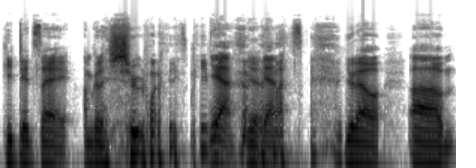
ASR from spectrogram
he did say, "I'm going to shoot one of these people." Yeah. Yeah. Yeah. you know. Um,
